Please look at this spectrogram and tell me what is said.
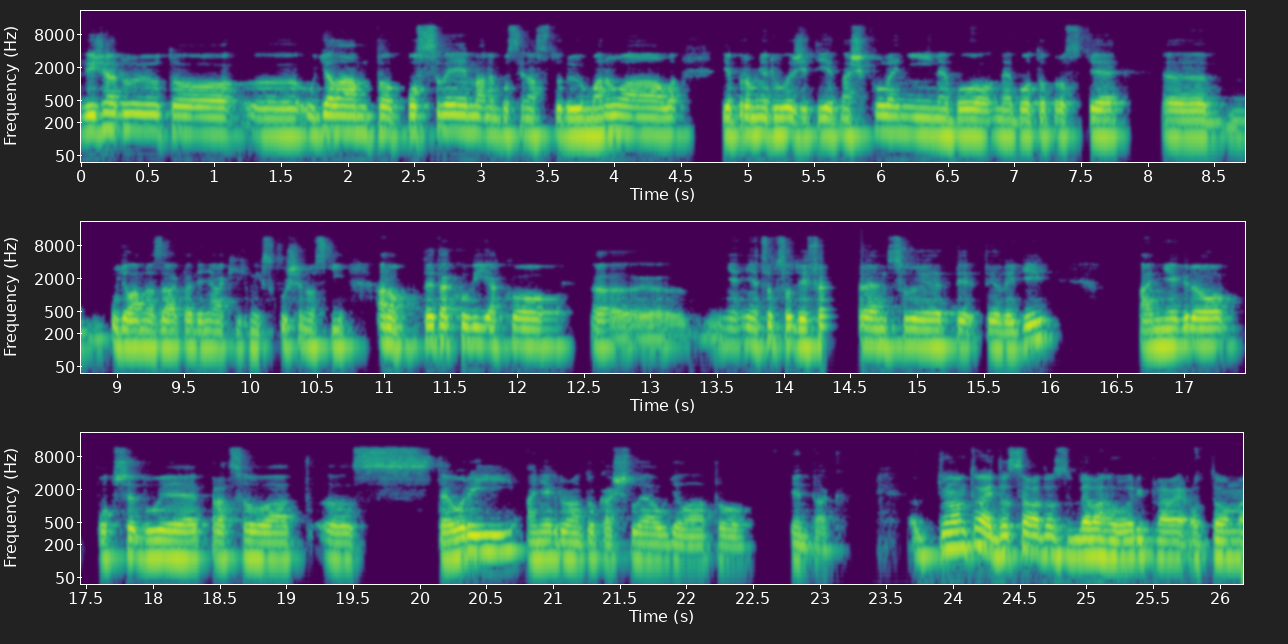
vyžaduju to, uh, udělám to po svým, anebo si nastuduju manuál, je pro mě důležitý jet na školení, nebo, nebo to prostě uh, udělám na základě nějakých mých zkušeností. Ano, to je takový jako uh, ně, něco, co diferencuje ty, ty lidi a někdo potřebuje pracovat s teorií a někdo na to kašle a udělá to jen tak. Tu nám to aj docela dosť veľa hovorí práve o tom,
